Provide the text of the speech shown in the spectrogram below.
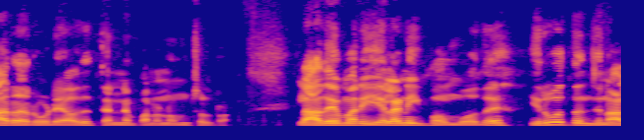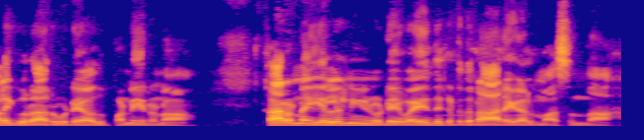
ஆறு அறுவடையாவது தென்னை பண்ணணும்னு சொல்கிறோம் இல்லை அதே மாதிரி இளநிக்கு போகும்போது இருபத்தஞ்சு நாளைக்கு ஒரு அறுவடையாவது பண்ணிடணும். காரணம் இளநியினுடைய வயது கிட்டத்தட்ட ஆறேகால் மாதம்தான்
